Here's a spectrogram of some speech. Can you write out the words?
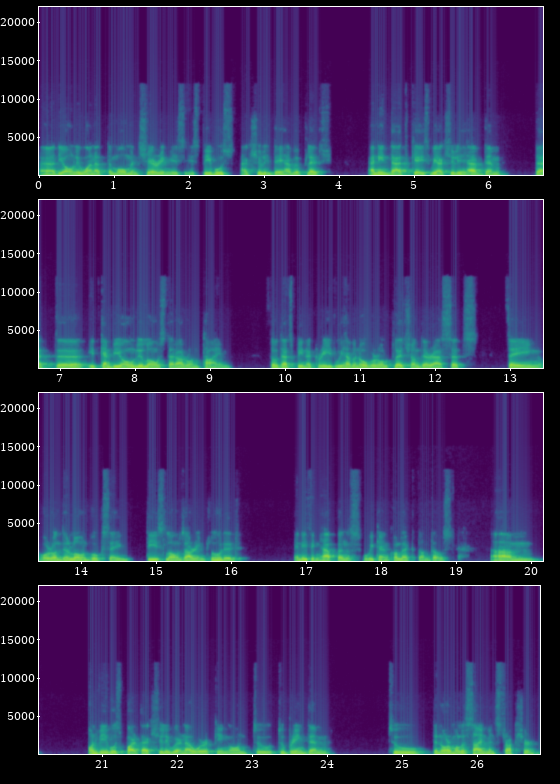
Uh, the only one at the moment sharing is, is Vivus. Actually, they have a pledge. And in that case, we actually have them that uh, it can be only loans that are on time. So that's been agreed. We have an overall pledge on their assets saying, or on their loan book saying, these loans are included. Anything happens, we can collect on those. Um, on Vivus's part, actually, we're now working on to to bring them to the normal assignment structure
